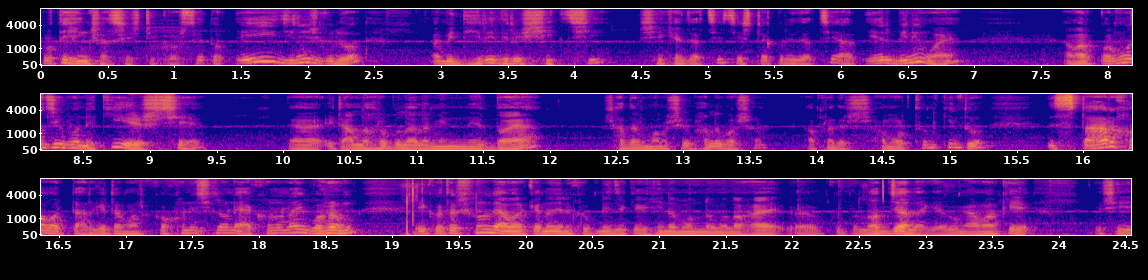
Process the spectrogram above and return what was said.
প্রতিহিংসা সৃষ্টি করছে। তো এই জিনিসগুলো আমি ধীরে ধীরে শিখছি, শিখে যাচ্ছি, চেষ্টা করে যাচ্ছি আর এর বিনিময়ে আমার কর্মজীবনে কি এসছে এটা আল্লাহ রবুল আলমিনের দয়া, সাধারণ মানুষের ভালোবাসা আপনাদের সমর্থন, কিন্তু স্টার হওয়ার টার্গেট আমার কখনোই ছিল না এখনও নাই, বরং এই কথা শুনলে আমার কেন যেন খুব নিজেকে হীনমন্য মনে হয় খুব লজ্জা লাগে এবং আমাকে সেই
